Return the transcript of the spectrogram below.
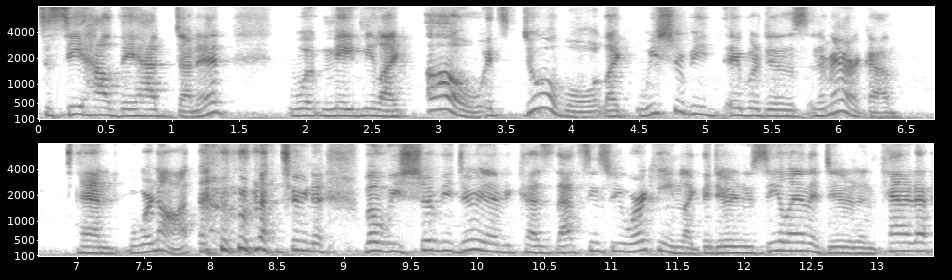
to see how they had done it what made me like, oh, it's doable. Like we should be able to do this in America. and we're not. We're not doing it but we should be doing it because that seems to be working. Like they do it in new zealand they do it in canada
